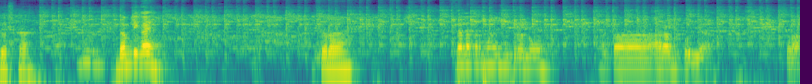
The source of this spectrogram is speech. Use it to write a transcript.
जस्ट ना दमली काय? चला. चला तर मग मित्रांनो आता आराम करूया. चला.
